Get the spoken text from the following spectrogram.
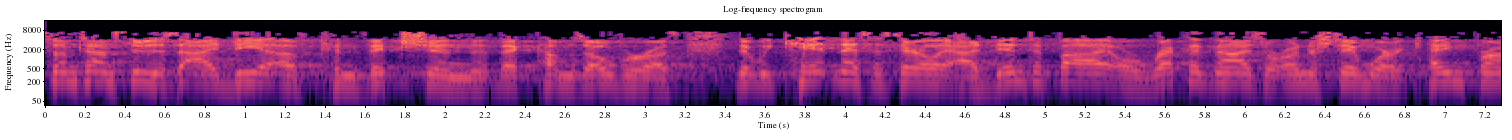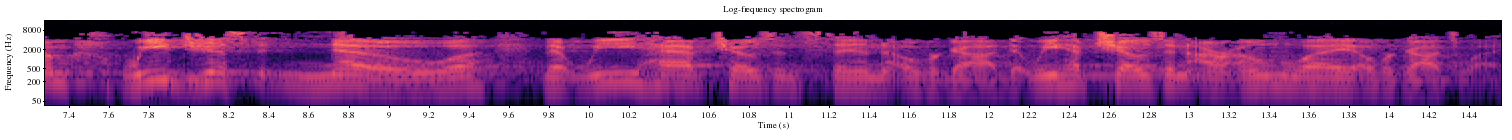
Sometimes through this idea of conviction that comes over us that we can't necessarily identify or recognize or understand where it came from. We just know that we have chosen sin over God, that we have chosen our own way over God's way.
